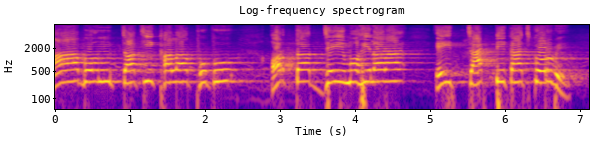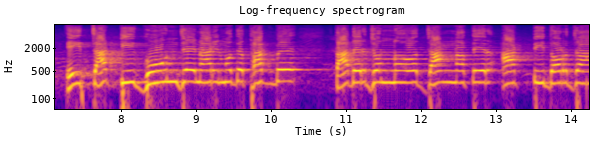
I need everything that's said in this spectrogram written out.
মা, বোন, চাচি, খালা, ফুফু, অর্থাৎ যেই মহিলারা এই চারটি কাজ করবে, এই চারটি গুণ যে নারীর মধ্যে থাকবে, তাদের জন্য জান্নাতের আটটি দরজা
